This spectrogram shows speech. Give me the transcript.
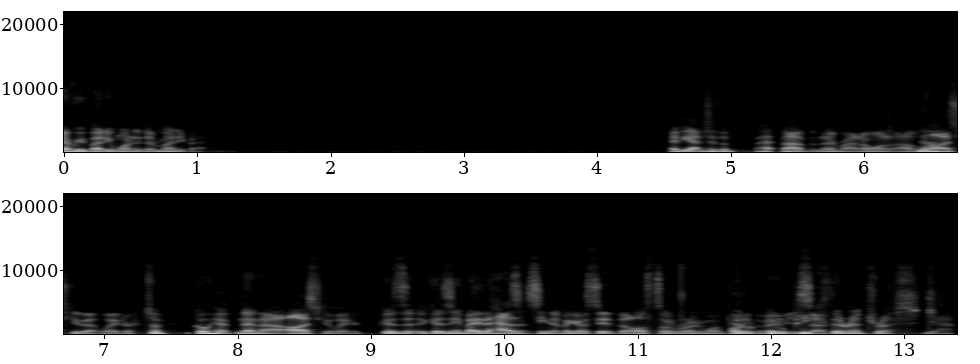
everybody wanted their money back. Have you gotten to the? Uh, never mind. I want. I'll, no. I'll, ask you that later. So go ahead. No, no. I'll ask you later because because anybody that hasn't seen it may go see it. They'll also run one part it'll, of the movie. It'll pique so. their interest. Yeah.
